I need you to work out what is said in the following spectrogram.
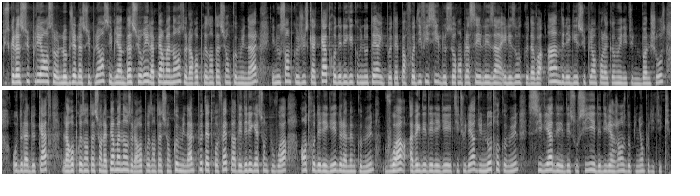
puisque l'objet de la suppléance est bien d'assurer la permanence de la représentation communale. Il nous semble que jusqu'à quatre délégués communautaires, il peut être parfois difficile de se remplacer les uns et les autres que d'avoir un délégué suppléant pour la commune est une bonne chose. Au-delà de quatre, la représentation, la permanence de la représentation communale peut être faite par des délégations de pouvoir entre délégués de la même commune, voire avec des délégués titulaires d'une autre commune s'il y a des, des soucis et des divergences d'opinion politique.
